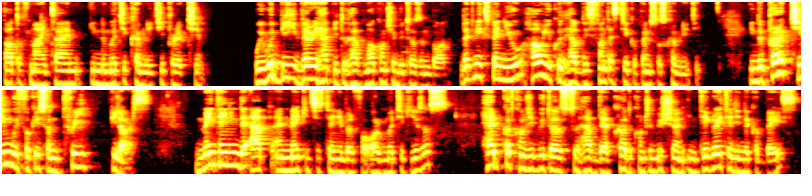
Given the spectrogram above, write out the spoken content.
part of my time in the Mautic community product team. We would be very happy to have more contributors on board. Let me explain you how you could help this fantastic open source community. In the product team, we focus on three pillars. Maintaining the app and make it sustainable for all Mautic users, help code contributors to have their code contribution integrated in the code base,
